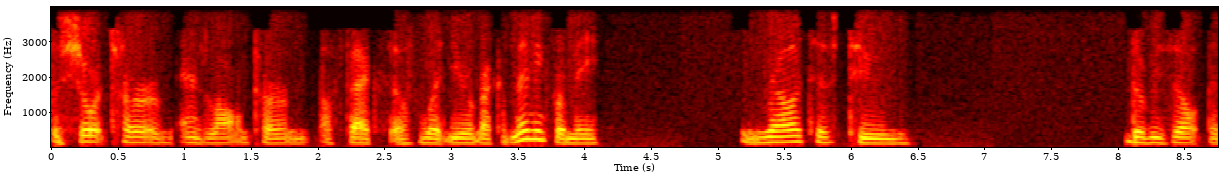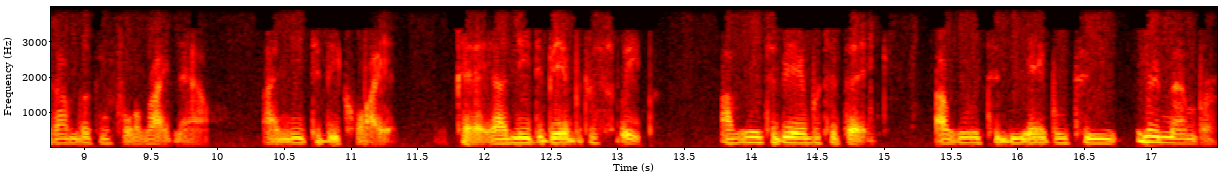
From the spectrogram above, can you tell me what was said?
the short-term and long-term effects of what you're recommending for me relative to the result that I'm looking for right now. I need to be quiet. Okay. I need to be able to sleep. I want to be able to think. I want to be able to remember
